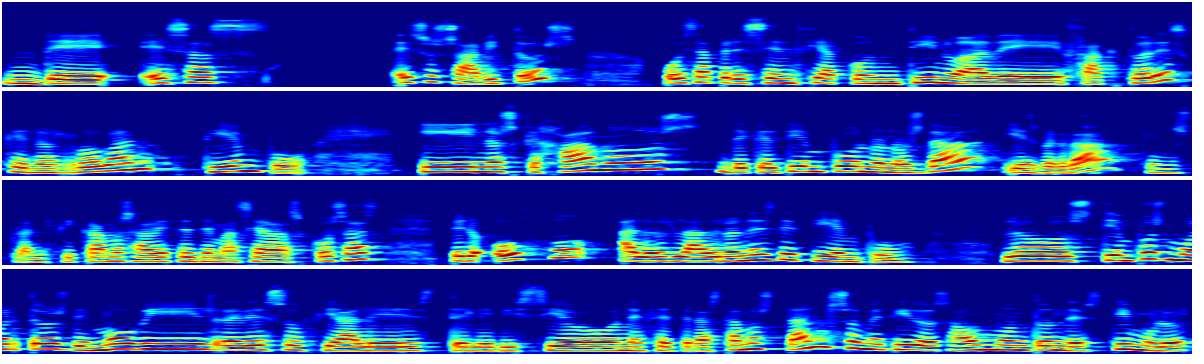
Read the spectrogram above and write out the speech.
de esos hábitos o esa presencia continua de factores que nos roban tiempo. Y nos quejamos de que el tiempo no nos da, y es verdad que nos planificamos a veces demasiadas cosas, pero ojo a los ladrones de tiempo, los tiempos muertos de móvil, redes sociales, televisión, etcétera. Estamos tan sometidos a un montón de estímulos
